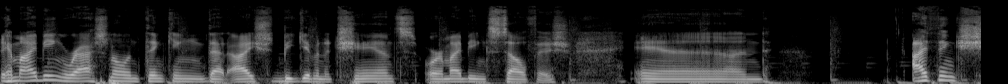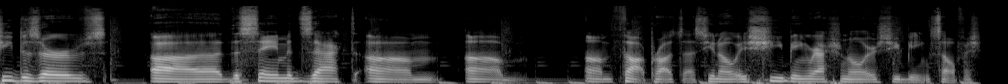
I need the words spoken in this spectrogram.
Am I being rational in thinking that I should be given a chance, or am I being selfish? And I think she deserves uh, the same exact um, um, um, thought process. You know, is she being rational or is she being selfish?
